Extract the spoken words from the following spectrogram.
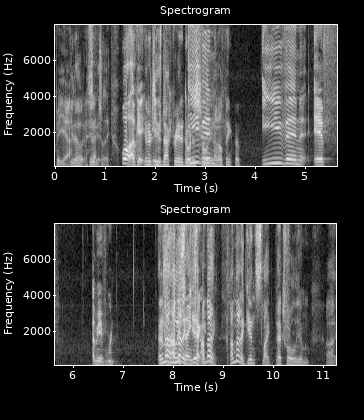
But yeah, You know, it- essentially. well, okay, Energy is not created nor destroyed. I don't think that. even if I mean if we're And I'm not, I'm not saying against, I'm not, I'm not against like petroleum, uh,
